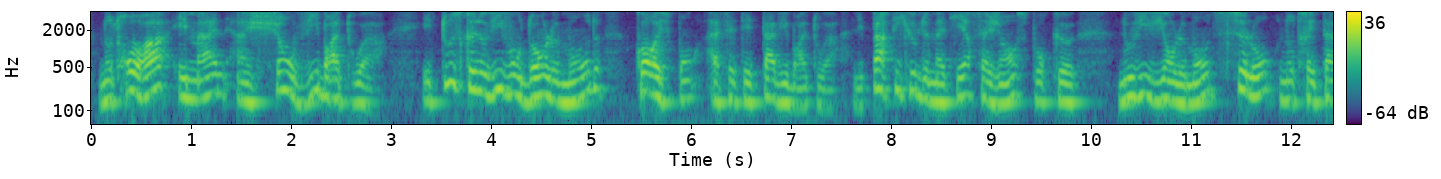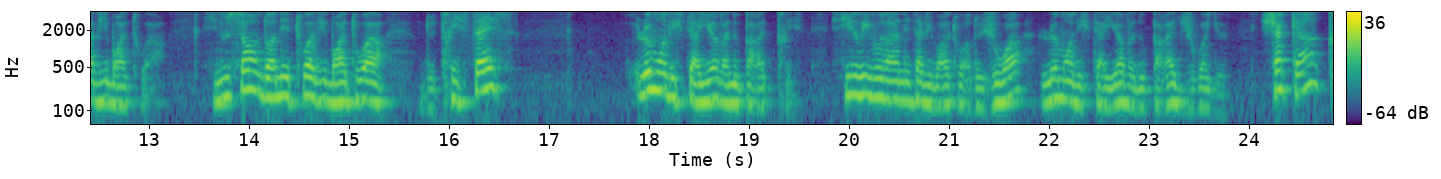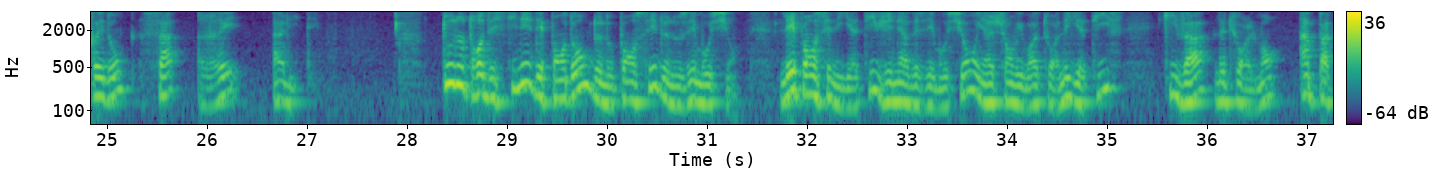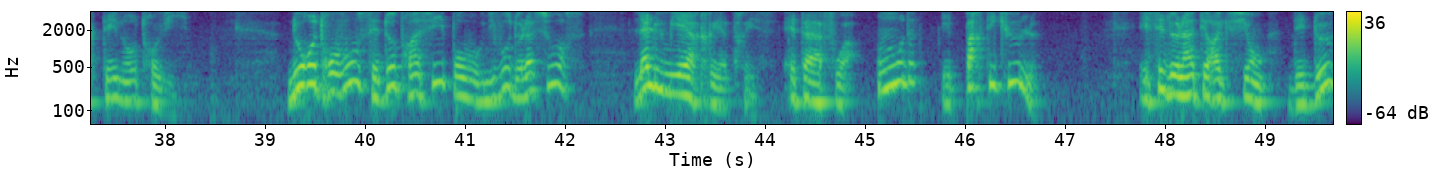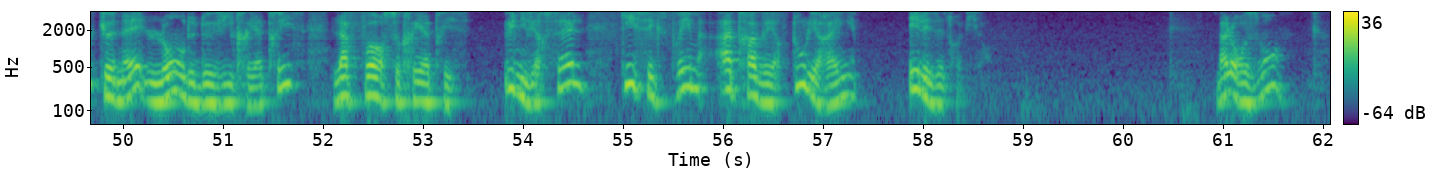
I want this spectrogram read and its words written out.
Notre aura émane un champ vibratoire et tout ce que nous vivons dans le monde correspond à cet état vibratoire. Les particules de matière s'agencent pour que nous vivions le monde selon notre état vibratoire. Si nous sommes dans un état vibratoire de tristesse, le monde extérieur va nous paraître triste. Si nous vivons dans un état vibratoire de joie, le monde extérieur va nous paraître joyeux. Chacun crée donc sa réalité. Toute notre destinée dépend donc de nos pensées, de nos émotions. Les pensées négatives génèrent des émotions et un champ vibratoire négatif qui va naturellement impacter notre vie. Nous retrouvons ces deux principes au niveau de la source. La lumière créatrice est à la fois onde et particule. Et c'est de l'interaction des deux que naît l'onde de vie créatrice, la force créatrice universelle qui s'exprime à travers tous les règnes et les êtres vivants. Malheureusement,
